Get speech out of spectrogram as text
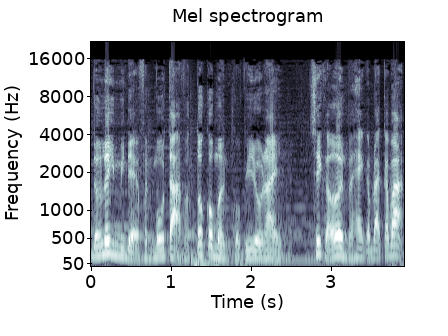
Đường link mình để ở phần mô tả và top comment của video này. Xin cảm ơn và hẹn gặp lại các bạn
